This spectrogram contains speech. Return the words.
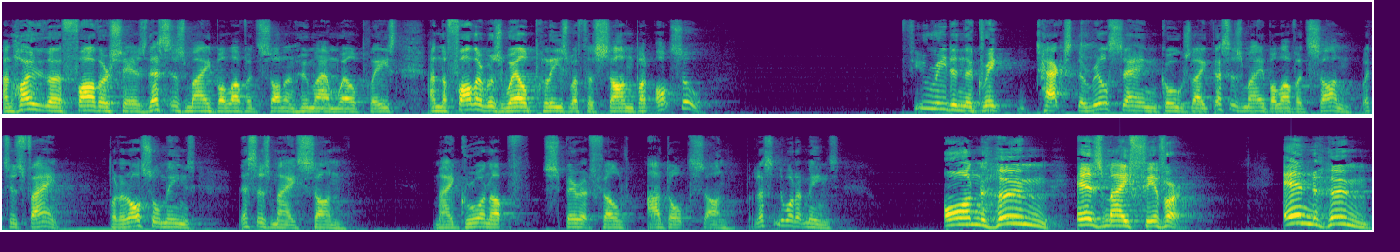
and how the Father says, This is my beloved Son in whom I am well pleased. And the Father was well pleased with the Son, but also, if you read in the Greek text, the real saying goes like, This is my beloved Son, which is fine. But it also means, This is my Son, my grown up, spirit filled adult Son. But listen to what it means. On whom is my favour? In whom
